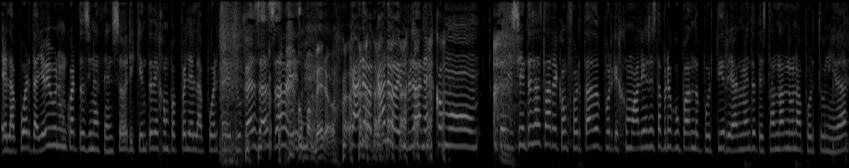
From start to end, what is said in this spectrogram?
en la puerta. Yo vivo en un cuarto sin ascensor y ¿quién te deja un papel en la puerta de tu casa, sabes? Un bombero. Claro, claro, en plan, es como. Te sientes hasta reconfortado porque es como alguien se está preocupando por ti, realmente te están dando una oportunidad.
